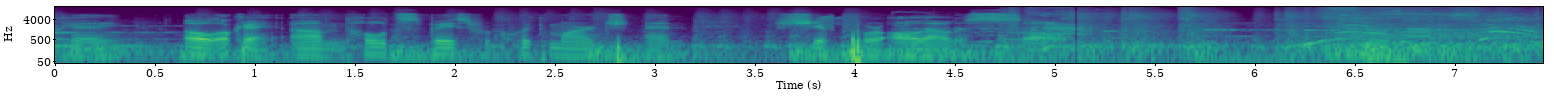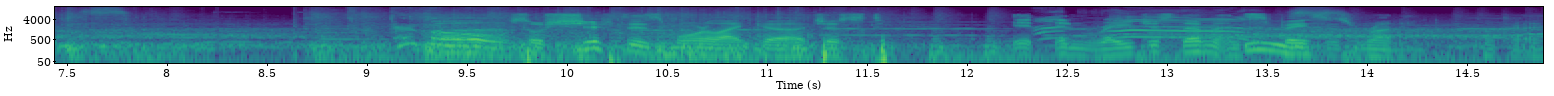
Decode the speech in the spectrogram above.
Okay. Oh, okay. Um, hold space for quick march and shift for all-out assault. Oh, so shift is more like uh, just it enrages them and space is running. Okay.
